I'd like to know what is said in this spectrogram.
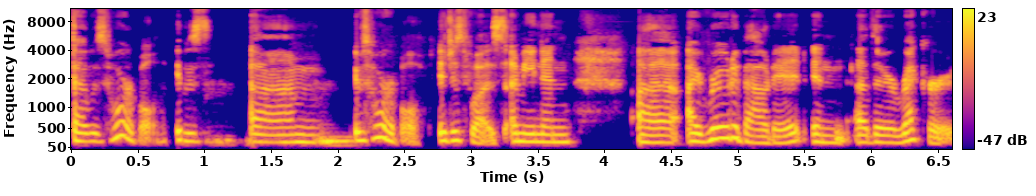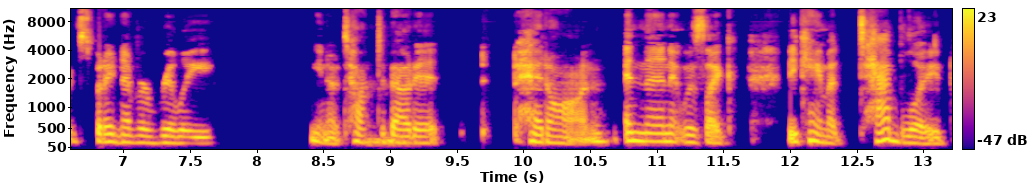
That was horrible. It was, um, it was horrible. It just was. I mean, and, uh, I wrote about it in other records, but I never really, you know, talked about it head on. And then it was like, became a tabloid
